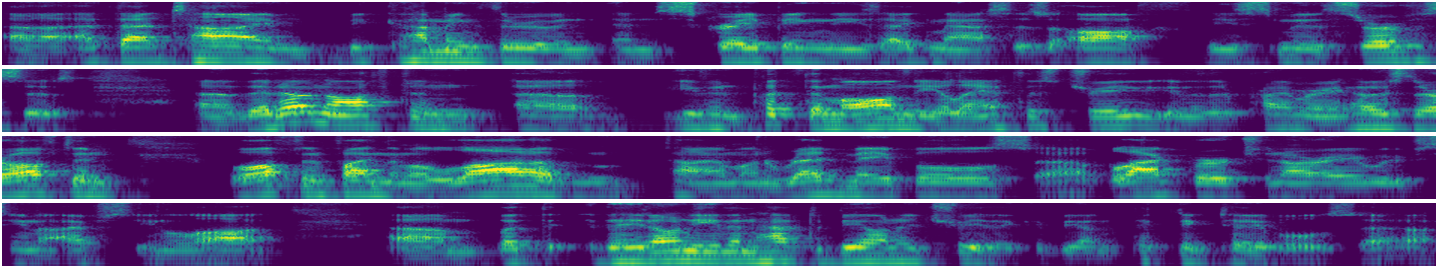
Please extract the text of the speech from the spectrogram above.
uh, at that time, be coming through and, and, scraping these egg masses off these smooth surfaces. Uh, they don't often uh, even put them on the ailanthus tree, you know, their primary host. They're often, we'll often find them a lot of time on red maples, uh, black birch in our area. We've seen, I've seen a lot, um, but they don't even have to be on a tree. They could be on picnic tables, uh,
